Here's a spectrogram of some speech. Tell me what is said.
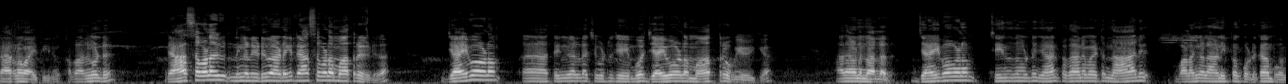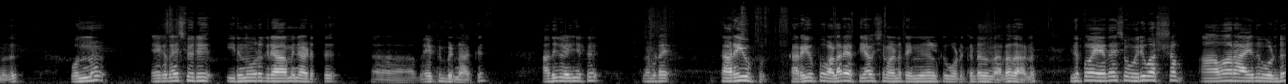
കാരണമായി തീരും അപ്പോൾ അതുകൊണ്ട് രാസവളം നിങ്ങൾ ഇടുകയാണെങ്കിൽ രാസവളം മാത്രം ഇടുക. ജൈവവളം തെങ്ങുകളുടെ ചുവട്ടിൽ ചെയ്യുമ്പോൾ ജൈവവളം മാത്രം ഉപയോഗിക്കുക. അതാണ് നല്ലത്. ജൈവവളം ചെയ്യുന്നതുകൊണ്ട് ഞാൻ പ്രധാനമായിട്ടും നാല് വളങ്ങളാണ് ഇപ്പം കൊടുക്കാൻ പോകുന്നത്. ഒന്ന് ഏകദേശം ഒരു ഇരുന്നൂറ് ഗ്രാമിനടുത്ത് വേപ്പിൻ പിണ്ണാക്ക് അത് കഴിഞ്ഞിട്ട് നമ്മുടെ കറിയുപ്പ്. കറിയുപ്പ് വളരെ അത്യാവശ്യമാണ് തെങ്ങുകൾക്ക് കൊടുക്കേണ്ടത് നല്ലതാണ്. ഇതിപ്പോൾ ഏകദേശം ഒരു വർഷം ആവാറായതുകൊണ്ട്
